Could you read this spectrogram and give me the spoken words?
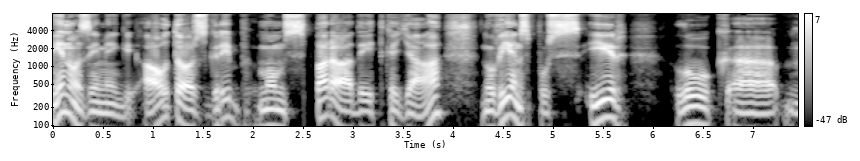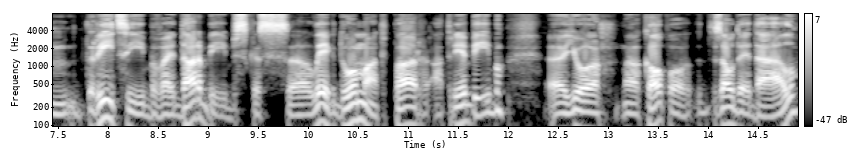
viennozīmīgi autors grib mums parādīt, ka jā, no vienas puses ir uh, lūk, rīcība vai darbības, kas liek domāt par atriebību, jo kalpo zaudē dēlu.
